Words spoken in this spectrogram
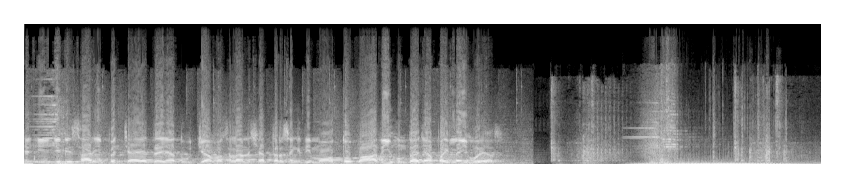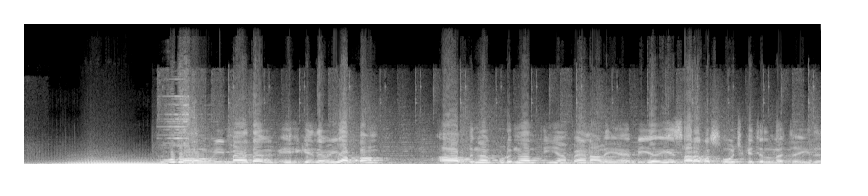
ਤੇ ਇਹ ਜਿਹੜੀ ਸਾਰੀ ਪੰਚਾਇਤ ਹੈ ਜਾਂ ਦੂਜਾ ਮਸਲਾ ਨਛੱਤਰ ਸਿੰਘ ਦੀ ਮੌਤ ਤੋਂ ਬਾਅਦ ਹੀ ਹੁੰਦਾ ਜਾਂ ਪਹਿਲਾਂ ਹੀ ਹੋਇਆ ਸੀ? ਉਦੋਂ ਵੀ ਮੈਂ ਤਾਂ ਇਹੀ ਕਹਿੰਦਾ ਵੀ ਆਪਾਂ ਆਪਦੀਆਂ ਕੁੜੀਆਂ ਧੀਆਂ ਭੈਣ ਵਾਲੇ ਆ ਵੀ ਇਹ ਸਾਰਾ ਕੁਝ ਸੋਚ ਕੇ ਚੱਲਣਾ ਚਾਹੀਦਾ।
